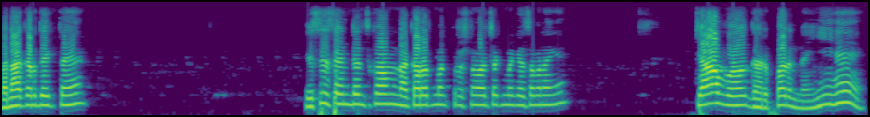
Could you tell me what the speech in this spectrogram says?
बनाकर देखते हैं। इसी सेंटेंस को हम नकारात्मक, प्रश्नवाचक में कैसे बनाएँगे? क्या वह घर पर नहीं है?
